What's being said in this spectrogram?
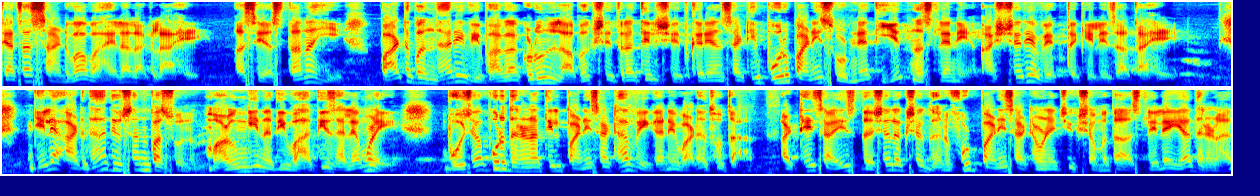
त्याचा सांडवा व्हायला लागला आहे. असे असतानाही पाटबंधारे विभागाकडून लाभक्षेत्रातील शेतकऱ्यांसाठी पूर पाणी सोडण्यात येत नसल्याने आश्चर्य व्यक्त केले जात आहे. गेल्या आठ दहा दिवसांपासून म्हाळुंगी नदी वाहती झाल्यामुळे भोजापूर धरणातील पाणीसाठा वेगाने वाढत होता. अठ्ठेचाळीस दशलक्ष घनफूट पाणी साठवण्याची क्षमता असलेल्या या धरणात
